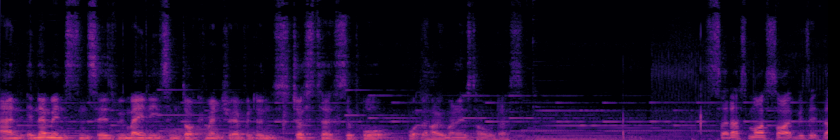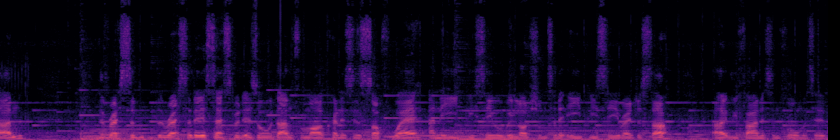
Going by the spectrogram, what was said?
and in them instances we may need some documentary evidence just to support what the homeowners told us. So that's my site visit done. The rest of the rest of the assessment is all done from our accredited software and the EPC will be lodged onto the EPC register. I hope you found this informative.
